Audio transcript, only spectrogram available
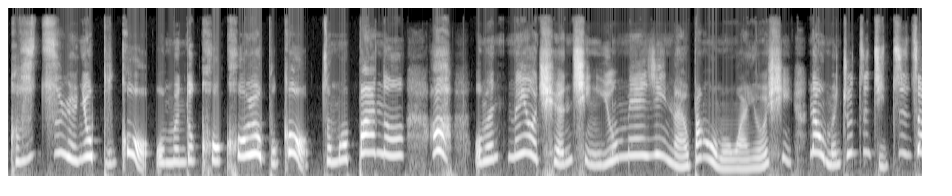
可是资源又不够，我们的口口又不够，怎么办呢？啊，我们没有钱请 UMAZINE 来帮我们玩游戏，那我们就自己制。造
